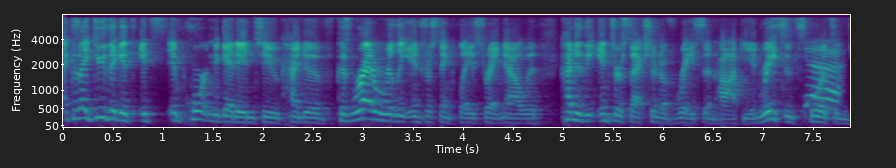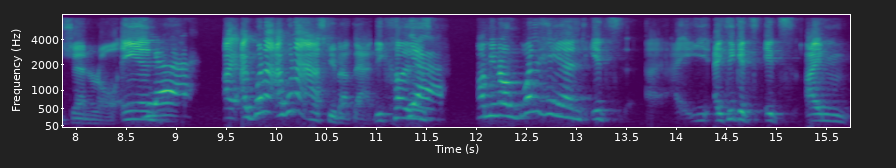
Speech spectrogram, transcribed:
because I do think it's it's important to get into kind of because we're at a really interesting place right now with kind of the intersection of race and hockey and race and sports yeah. in general. And yeah. I want to I want to ask you about that because yeah. I mean on one hand it's I, think it's it's I'm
